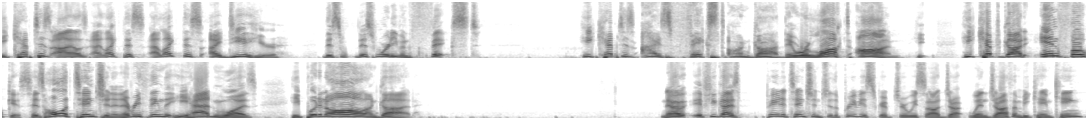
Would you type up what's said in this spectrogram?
he kept his eyes. I like this, I like this idea here. This, this word even fixed. He kept his eyes fixed on God. They were locked on. He, he kept God in focus. His whole attention and everything that he had and was, he put it all on God. Now, if you guys paid attention to the previous scripture we saw when Jotham became king,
